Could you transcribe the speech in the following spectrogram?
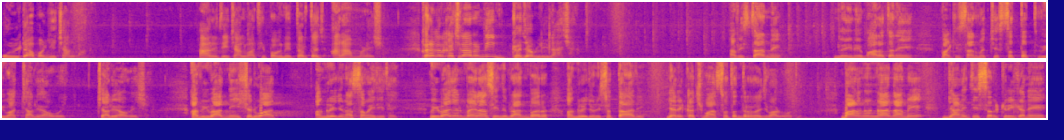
ઉલટા પગે ચાલવાનું. આ રીતે ચાલવાથી પગને તરત જ આરામ મળે છે. ખરેખર કચ્છના રણની ગજબ લીલા છે. આ વિસ્તારને લઈને ભારત અને પાકિસ્તાન વચ્ચે સતત વિવાદ ચાલ્યો આવે ચાલ્યો આવે છે. આ વિવાદની શરૂઆત અંગ્રેજોના સમયથી થઈ. વિભાજન પહેલાં સિંધ પ્રાંત પર અંગ્રેજોની સત્તા હતી, જ્યારે કચ્છમાં સ્વતંત્ર રજવાડું હતું. બાણગંગા નામે જાણીતી સરક્રિક અને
